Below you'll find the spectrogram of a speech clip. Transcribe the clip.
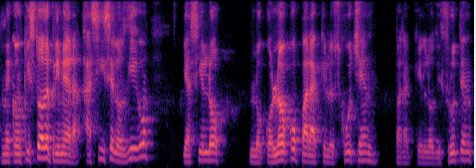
me conquistó de primera, así se los digo y así lo, lo coloco para que lo escuchen, para que lo disfruten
